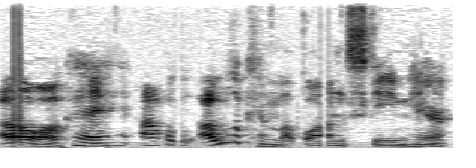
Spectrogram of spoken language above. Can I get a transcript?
Oh, okay. I'll, I'll look him up on Steam here.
